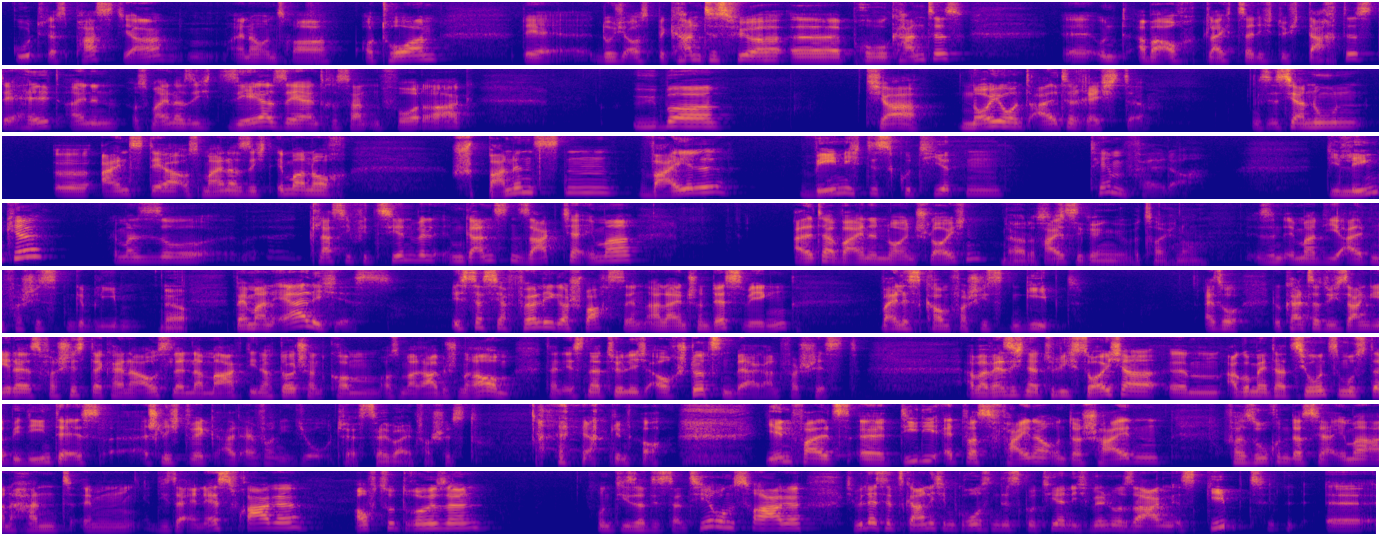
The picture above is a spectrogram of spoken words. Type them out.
Gut, das passt, ja. Einer unserer Autoren, der durchaus bekannt ist für äh, Provokantes äh, und aber auch gleichzeitig Durchdachtes. Der hält einen aus meiner Sicht sehr, sehr interessanten Vortrag über, tja, neue und alte Rechte. Es ist ja nun äh, eins der aus meiner Sicht immer noch spannendsten, weil wenig diskutierten Themenfelder. Die Linke, wenn man sie so klassifizieren will, im Ganzen sagt ja immer, alter Wein in neuen Schläuchen. Ja, das heißt, ist die gängige Bezeichnung. sind immer die alten Faschisten geblieben. Ja. Wenn man ehrlich ist, ist das ja völliger Schwachsinn, allein schon deswegen, weil es kaum Faschisten gibt. Also, du kannst natürlich sagen, jeder ist Faschist, der keine Ausländer mag, die nach Deutschland kommen, aus dem arabischen Raum. Dann ist natürlich auch Stürzenberger ein Faschist. Aber wer sich natürlich solcher ähm, Argumentationsmuster bedient, der ist schlichtweg halt einfach ein Idiot. Der ist selber ein Faschist. ja, genau. Jedenfalls, äh, die, die etwas feiner unterscheiden, versuchen das ja immer anhand ähm, dieser NS-Frage aufzudröseln und dieser Distanzierungsfrage. Ich will das jetzt gar nicht im Großen diskutieren. Ich will nur sagen, es gibt äh,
